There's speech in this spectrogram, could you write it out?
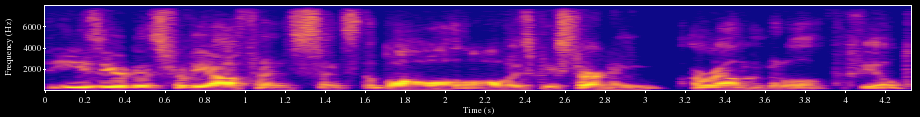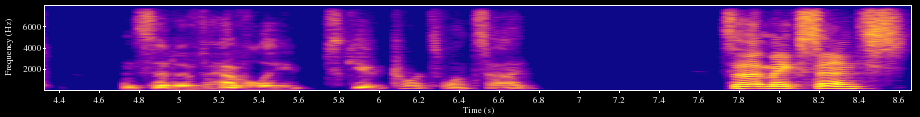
the easier it is for the offense since the ball will always be starting around the middle of the field instead of heavily skewed towards one side. So that makes sense.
